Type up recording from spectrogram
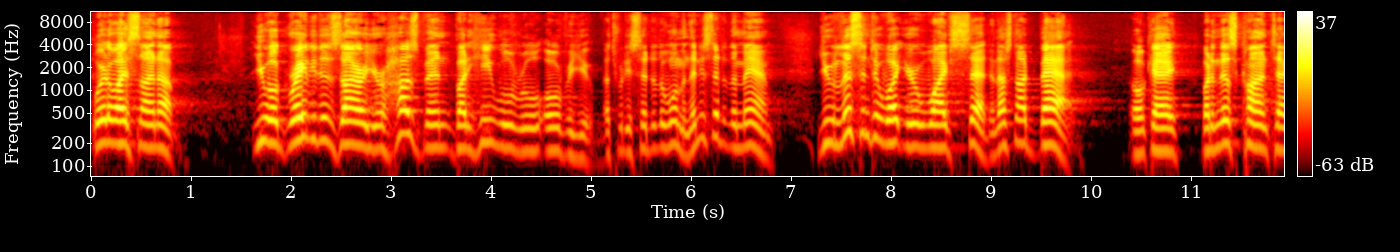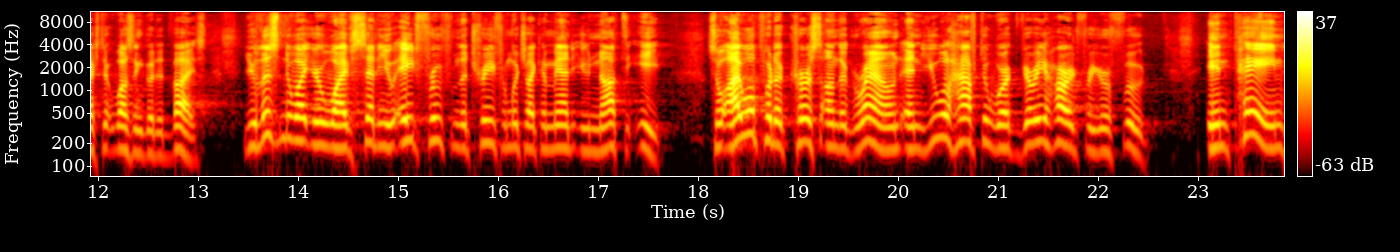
Where do I sign up? You will greatly desire your husband, but he will rule over you. That's what he said to the woman. Then he said to the man, You listen to what your wife said. And that's not bad, okay? But in this context, it wasn't good advice. You listened to what your wife said, and you ate fruit from the tree from which I commanded you not to eat. So I will put a curse on the ground, and you will have to work very hard for your food. In pain,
